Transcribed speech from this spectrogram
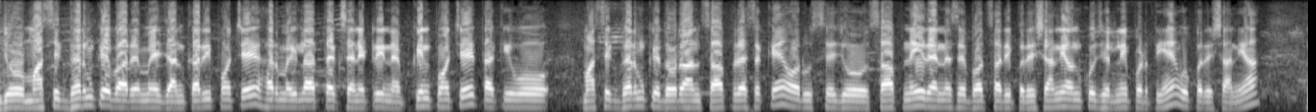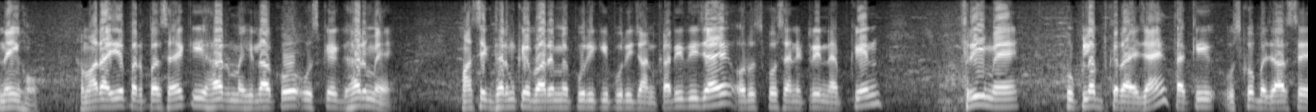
जो मासिक धर्म के बारे में जानकारी पहुँचे, हर महिला तक सैनिटरी नैपकिन पहुँचे, ताकि वो मासिक धर्म के दौरान साफ़ रह सकें और उससे जो साफ़ नहीं रहने से बहुत सारी परेशानियाँ उनको झेलनी पड़ती हैं, वो परेशानियाँ नहीं हों। हमारा ये पर्पस है कि हर महिला को उसके घर में मासिक धर्म के बारे में पूरी की पूरी जानकारी दी जाए और उसको सैनिटरी नैपकिन फ्री में उपलब्ध कराए जाएँ ताकि उसको बाज़ार से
